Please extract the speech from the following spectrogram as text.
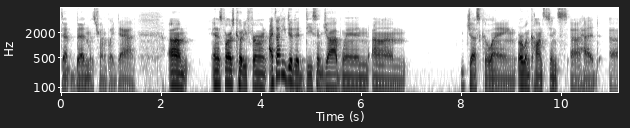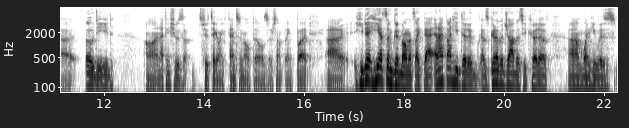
Ben was trying to play dad. Um, and as far as Cody Fern, I thought he did a decent job when um, Jessica Lange or when Constance uh, had uh, OD'd on. I think she was she was taking like fentanyl pills or something. But uh, he did he had some good moments like that, and I thought he did a, as good of a job as he could have um, when he was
